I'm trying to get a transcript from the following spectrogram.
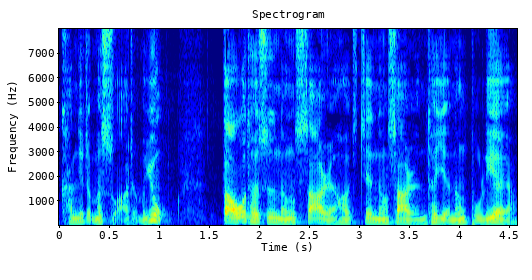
看你怎么耍，怎么用。刀它是能杀人哈，剑能杀人，它也能捕猎呀。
